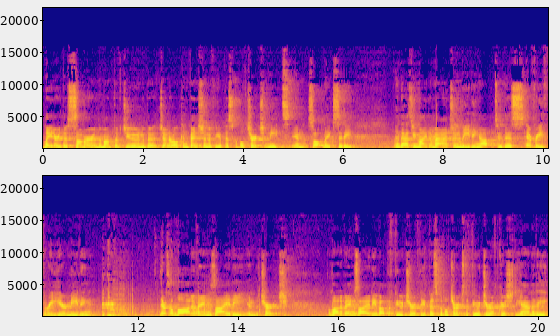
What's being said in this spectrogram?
Later this summer, in the month of June, the General Convention of the Episcopal Church meets in Salt Lake City. And as you might imagine, leading up to this every three year meeting, there's a lot of anxiety in the church. A lot of anxiety about the future of the Episcopal Church, the future of Christianity,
